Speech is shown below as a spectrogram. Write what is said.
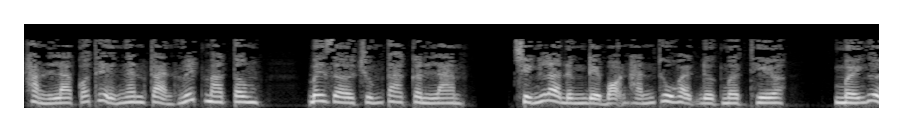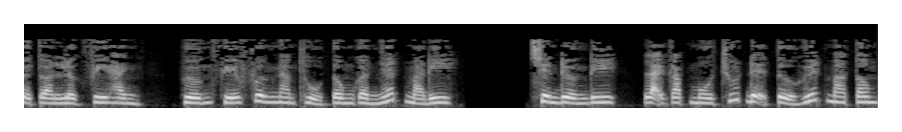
hẳn là có thể ngăn cản huyết ma tông, bây giờ chúng ta cần làm chính là đừng để bọn hắn thu hoạch được mật thia mấy người toàn lực phi hành hướng phía phương nam thủ tông gần nhất mà đi trên đường đi, lại gặp một chút đệ tử huyết ma tông,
